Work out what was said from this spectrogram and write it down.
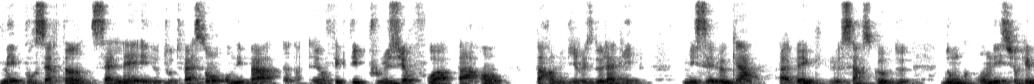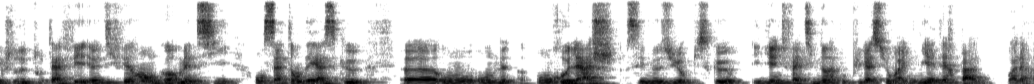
mais pour certains, ça l'est, et de toute façon, on n'est pas infecté plusieurs fois par an par le virus de la grippe. Mais c'est le cas. Avec le SARS-CoV-2. Donc, on est sur quelque chose de tout à fait euh, différent encore, même si on s'attendait à ce que euh, on, relâche ces mesures, puisque il y a une fatigue dans la population, elle n'y adhère pas. Voilà,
